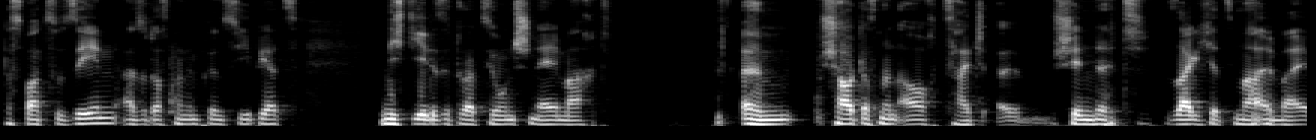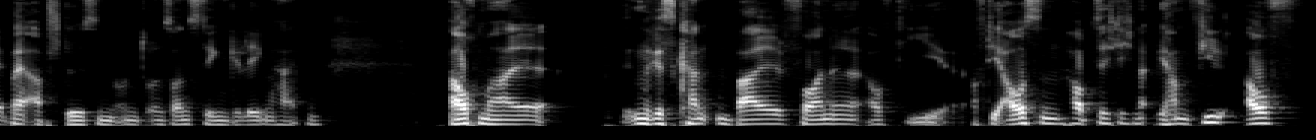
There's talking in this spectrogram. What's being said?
Das war zu sehen, also dass man im Prinzip jetzt nicht jede Situation schnell macht. Ähm, schaut, dass man auch Zeit äh, schindet, sage ich jetzt mal, bei, bei Abstößen und, und sonstigen Gelegenheiten. Auch mal einen riskanten Ball vorne auf die, auf die Außen, hauptsächlich, wir haben viel auf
